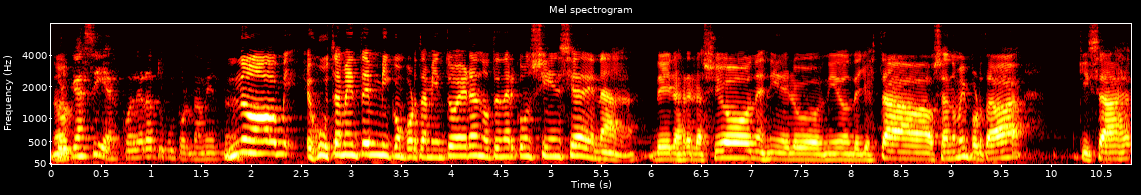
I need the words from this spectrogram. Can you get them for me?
¿no? ¿Pero qué hacías? ¿Cuál era tu comportamiento? No, justamente mi comportamiento era no tener conciencia de nada, de las relaciones, ni de lo, ni de donde yo estaba. O sea, no me importaba, quizás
